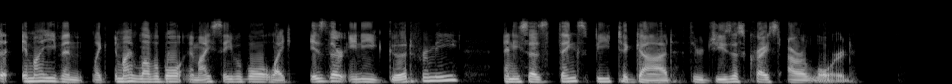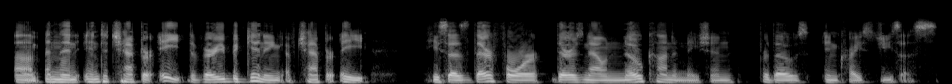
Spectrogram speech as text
"Uh, am i even like am i lovable? Am i savable? Like is there any good for me and he says thanks be to god through jesus christ our lord um, and then into chapter 8 the very beginning of chapter 8 he says therefore there is now no condemnation for those in Christ Jesus,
